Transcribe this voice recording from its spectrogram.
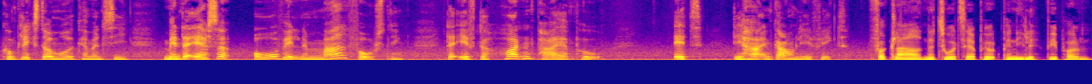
komplekst område, kan man sige. Men der er så overvældende meget forskning, der efterhånden peger på, at det har en gavnlig effekt forklarede naturterapeut Pernille Vipholm.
